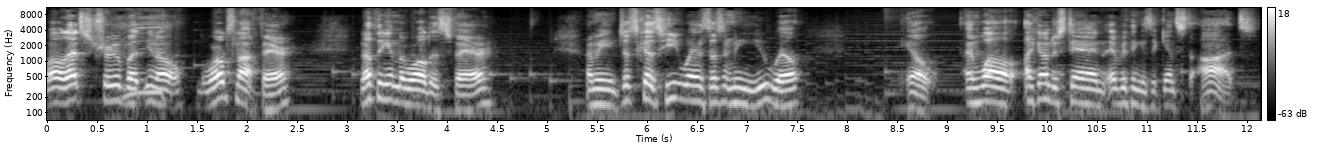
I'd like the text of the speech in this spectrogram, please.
well, that's true, but you know, the world's not fair. Nothing in the world is fair. I mean, just because he wins doesn't mean you will. You know, and while I can understand everything is against the odds,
